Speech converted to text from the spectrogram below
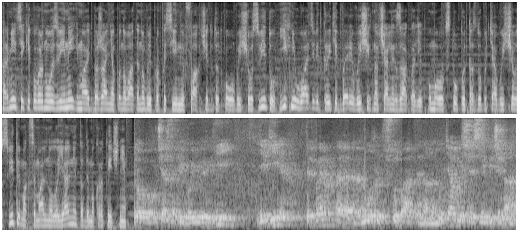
Армійці, які повернули з війни і мають бажання опанувати новий професійний фах чи додаткову вищу освіту, їхній увазі відкриті двері вищих навчальних закладів. Умови вступу та здобуття вищої освіти максимально лояльні та демократичні. до учасників бойових дій, які тепер е, можуть вступати на набуття вищої освіти чи на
